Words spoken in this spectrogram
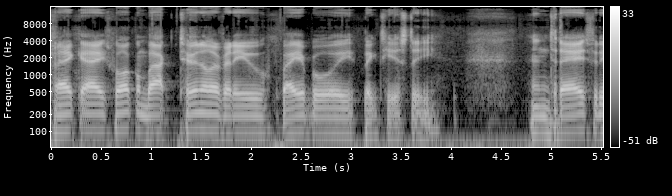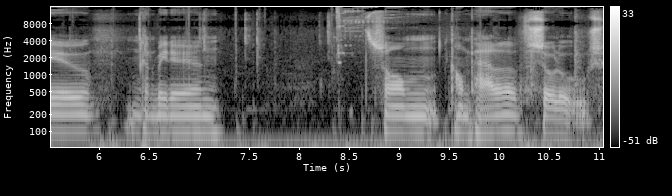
Right guys, welcome back to another video by your boy Big Tasty. In today's video, I'm going to be doing some competitive solos.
